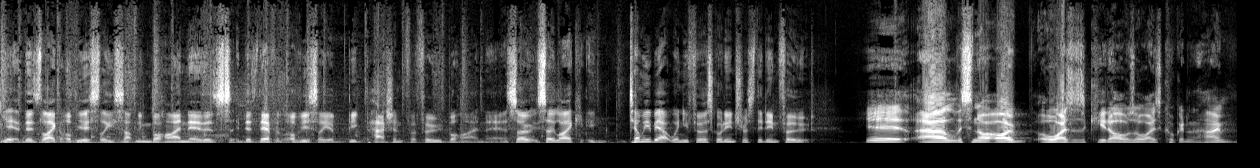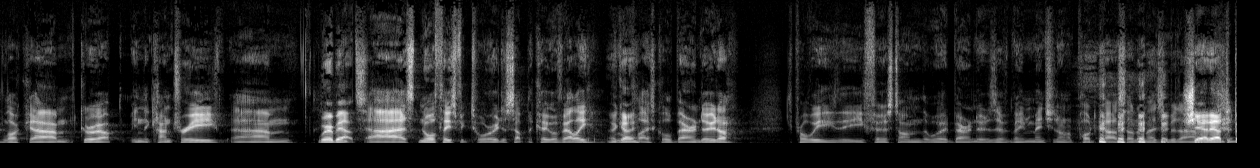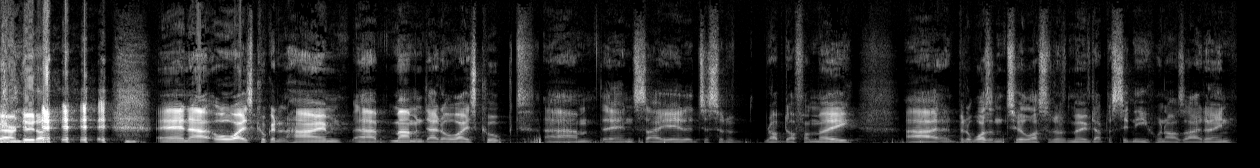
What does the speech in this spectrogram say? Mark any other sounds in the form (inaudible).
yeah, there's like obviously something behind there. There's there's definitely obviously a big passion for food behind there. So so like, tell me about when you first got interested in food. Yeah, uh, listen, I, I always, as a kid, I was always cooking at home. Like, um, grew up in the country. Um, Whereabouts? uh, it's northeast Victoria, just up the Kiewa Valley. A place called Baranduda. Probably the first time the word Baranduda's ever been mentioned on a podcast, I'd imagine. But, um, (laughs) Shout out to Baranduda. (laughs) and uh, always cooking at home. Uh, Mum and Dad always cooked, um, and so yeah, it just sort of rubbed off on me. Uh, but it wasn't until I sort of moved up to Sydney when I was eighteen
